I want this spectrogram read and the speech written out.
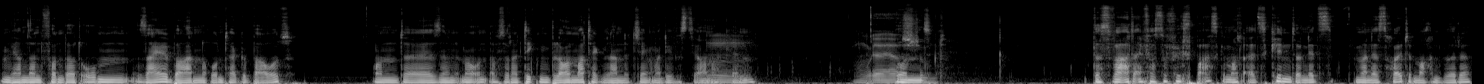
Und wir haben dann von dort oben Seilbahnen runtergebaut und äh, sind dann immer unten auf so einer dicken blauen Matte gelandet. Ich denke mal, die wirst du ja auch noch Mhm. kennen. Ja, ja, Und- stimmt. das war, hat einfach so viel Spaß gemacht als Kind. Und jetzt, wenn man das heute machen würde,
